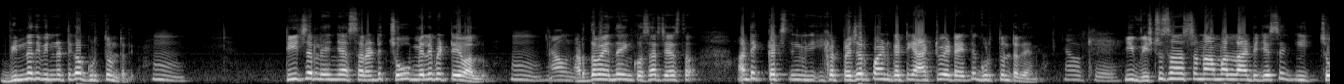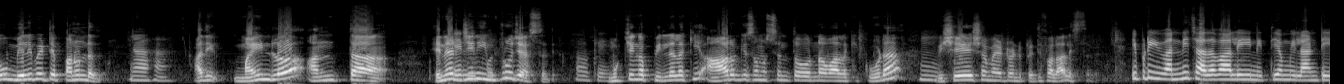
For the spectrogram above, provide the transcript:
విన్నది విన్నట్టుగా గుర్తుంటుంది. టీచర్లు ఏం చేస్తారంటే చెవు మెలిపెట్టేవాళ్ళు. అర్థమైందా? ఇంకోసారి చేస్తా. అంటే ఖచ్చితంగా ఇక్కడ ప్రెషర్ పాయింట్ గట్టిగా యాక్టివేట్ అయితే గుర్తుంటుంది అని. ఈ విష్ణు సహస్రనామాలు లాంటివి చేస్తే ఈ చెవు మెలిపెట్టే పని ఉండదు అది మైండ్లో అంత ఎనర్జీని ఇంప్రూవ్ చేస్తుంది. ముఖ్యంగా పిల్లలకి ఆరోగ్య సమస్యలతో ఉన్న వాళ్ళకి కూడా విశేషమైనటువంటి ప్రతిఫలాలు ఇస్తుంది. ఇప్పుడు ఇవన్నీ చదవాలి నిత్యం ఇలాంటి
